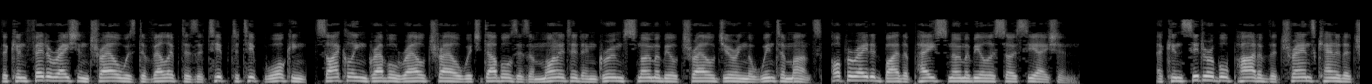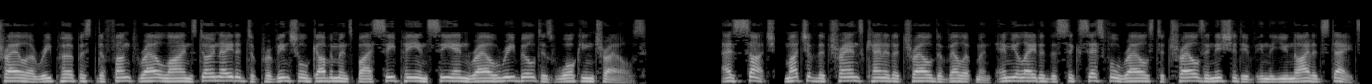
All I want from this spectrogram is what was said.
The Confederation Trail was developed as a tip-to-tip -tip walking, cycling gravel rail trail which doubles as a monitored and groomed snowmobile trail during the winter months, operated by the PEI Snowmobile Association. A considerable part of the Trans-Canada Trail are repurposed defunct rail lines donated to provincial governments by CP and CN Rail rebuilt as walking trails. As such, much of the Trans-Canada Trail development emulated the successful Rails to Trails initiative in the United States.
